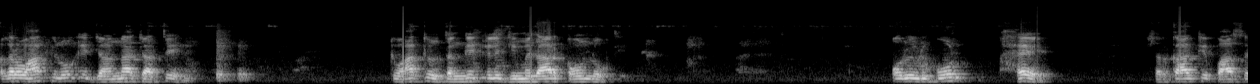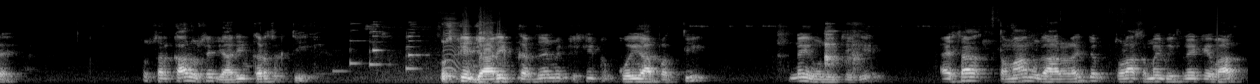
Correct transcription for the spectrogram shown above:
अगर वहाँ के लोग ये जानना चाहते हैं कि वहाँ के उस दंगे के लिए जिम्मेदार कौन लोग थे? और ये रिपोर्ट है, सरकार के पास है तो सरकार उसे जारी कर सकती है। उसके जारी करने में किसी को कोई आपत्ति नहीं होनी चाहिए। ऐसा तमाम उदाहरण है, जब थोड़ा समय बीतने के बाद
